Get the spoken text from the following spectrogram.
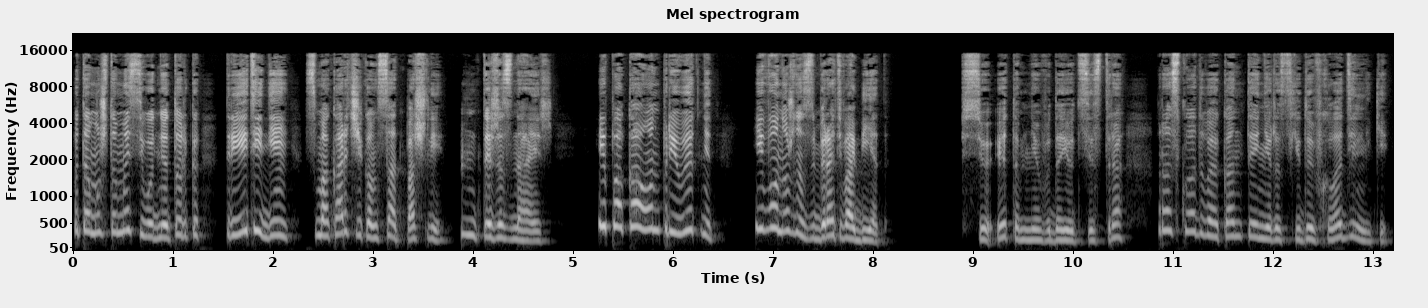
потому что мы сегодня только третий день с Макарчиком в сад пошли, ты же знаешь. И пока он привыкнет, его нужно забирать в обед». Все это мне выдает сестра, раскладывая контейнеры с едой в холодильнике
